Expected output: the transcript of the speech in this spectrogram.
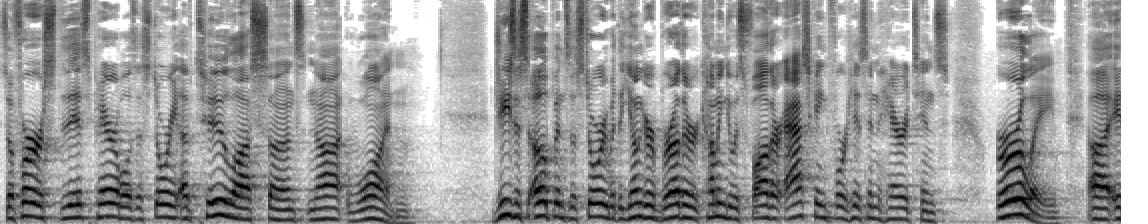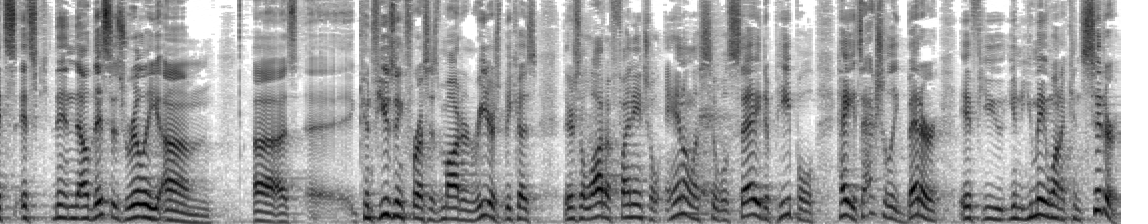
So, first, this parable is a story of two lost sons, not one. Jesus opens the story with the younger brother coming to his father asking for his inheritance early. Uh, it's, it's, now, this is really um, uh, confusing for us as modern readers because there's a lot of financial analysts who will say to people, hey, it's actually better if you, you, know, you may want to consider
